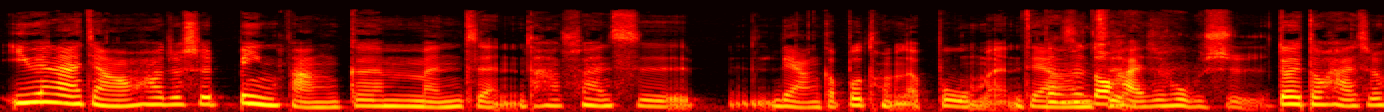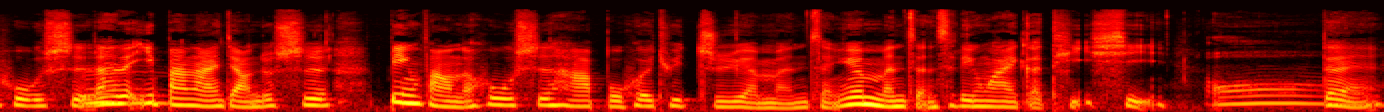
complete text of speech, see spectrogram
医院来讲的话，就是病房跟门诊，它算是两个不同的部门，这样。但是都还是护士。对，都还是护士。但是一般来讲，就是病房的护士他不会去支援门诊，因为门诊是另外一个体系。哦。对，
